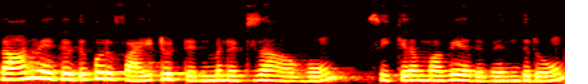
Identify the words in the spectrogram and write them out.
ப்ரான் வேகிறதுக்கு ஒரு ஃபைவ் டு டென் மினிட்ஸ் தான் ஆகும். சீக்கிரமாகவே அது வெந்துடும்.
